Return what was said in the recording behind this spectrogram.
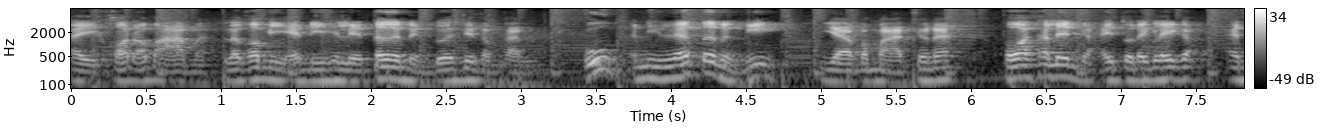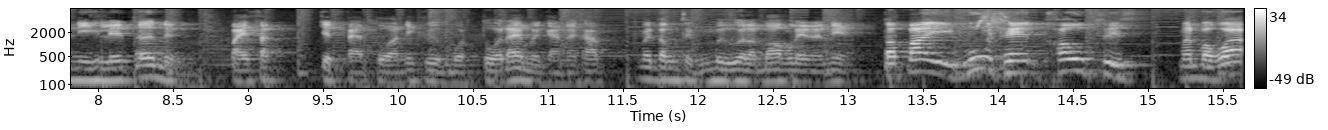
ไอคอร์ดออฟอาร์มแล้วก็มีแอนนิเฮเลเตอร์หนึ่งด้วยที่สำคัญอู้แอนนิเฮเลเตอร์หนึ่งนี่อย่าประมาทเชียวนะ เพราะว่าถ้าเล่นกับไอตัวเล็กๆอะแอนนิเฮเลเตอร์หนึ่งไปสัก7-8ตัวนี่คือหมดตัวได้เหมือนกันนะครับ ไม่ต้องถึงมือละมอกเลยนะเนี่ย ต่อไปมูเทนเคาทิสมันบอกว่า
